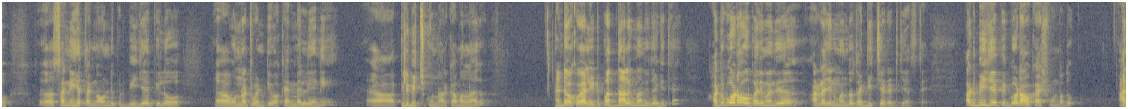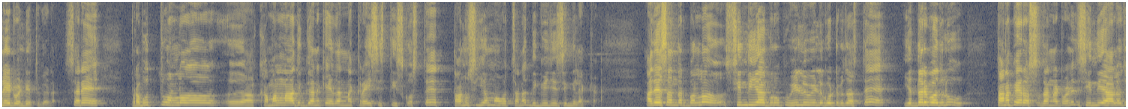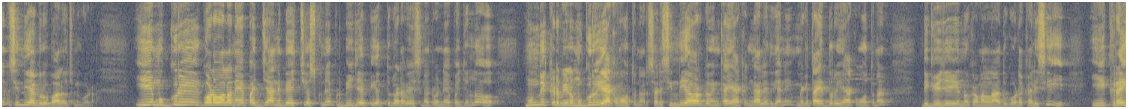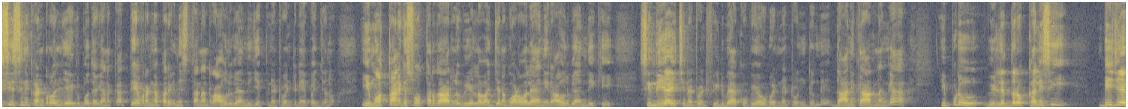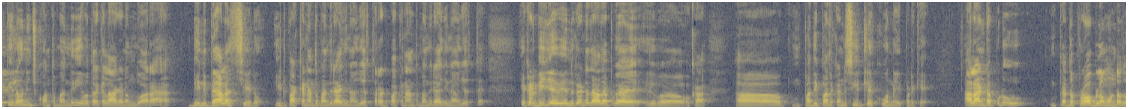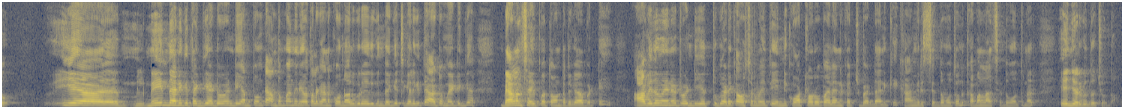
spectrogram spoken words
సన్నిహితంగా ఉండి ఇప్పుడు బీజేపీలో ఉన్నటువంటి ఒక ఎమ్మెల్యేని పిలిపించుకున్నారు కమల్నాథ్. అంటే ఒకవేళ ఇటు పద్నాలుగు మంది తగ్గితే అటు కూడా ఓ పది మంది అరడజన మందో తగ్గించేటట్టు చేస్తే అటు బీజేపీకి కూడా అవకాశం ఉండదు అనేటువంటి ఎత్తుగడ. సరే ప్రభుత్వంలో కమల్నాథ్కి గనక ఏదన్నా క్రైసిస్ తీసుకొస్తే తను సీఎం అవ్వచ్చు అన్న దిగ్విజయ్ సింగ్ లెక్క. అదే సందర్భంలో సింధియా గ్రూప్ వీళ్ళు వీళ్ళు కొట్టుకు చేస్తే ఇద్దరి బదులు తన పేరు వస్తుంది అన్నటువంటిది సింధియా ఆలోచన సింధియా గ్రూప్ ఆలోచన కూడా. ఈ ముగ్గురి గొడవల నేపథ్యాన్ని బేస్ చేసుకుని ఇప్పుడు బీజేపీ ఎత్తుగడ వేసినటువంటి నేపథ్యంలో ముందు ఇక్కడ వీళ్ళ ముగ్గురు ఏకమవుతున్నారు. సరే సింధియా వర్గం ఇంకా ఏకం కాలేదు కానీ మిగతా ఇద్దరు ఏకమవుతున్నారు. దిగ్విజయ్ను కమల్నాథ్ కూడా కలిసి ఈ క్రైసిస్ని కంట్రోల్ చేయకపోతే కనుక తీవ్రంగా పరిగణిస్తానని రాహుల్ గాంధీ చెప్పినటువంటి నేపథ్యంలో ఈ మొత్తానికి సూత్రధారులు వీళ్ళ మధ్యన గొడవలే అని రాహుల్ గాంధీకి సింధియా ఇచ్చినటువంటి ఫీడ్బ్యాక్ ఉపయోగపడినటువంటిది దాని కారణంగా ఇప్పుడు వీళ్ళిద్దరూ కలిసి బీజేపీలో నుంచి కొంతమందిని యువతలకు లాగడం ద్వారా దీన్ని బ్యాలెన్స్ చేయడం. ఇటు పక్కన ఎంతమంది రాజీనామా చేస్తారు అటు పక్కన ఎంతమంది రాజీనామా చేస్తే ఇక్కడ బీజేపీ ఎందుకంటే దాదాపుగా ఒక పది పదకొండు సీట్లు ఎక్కువ ఉన్నాయి ఇప్పటికే. అలాంటప్పుడు పెద్ద ప్రాబ్లం ఉండదు. మెయిన్ దానికి తగ్గేటువంటి ఎంత ఉంటే అంతమంది నేతలు కనుక నలుగురు ఐదుగురు తగ్గించగలిగితే ఆటోమేటిక్గా బ్యాలెన్స్ అయిపోతూ ఉంటుంది కాబట్టి ఆ విధమైనటువంటి ఎత్తుగడకి అవసరమైతే ఎన్ని కోట్ల రూపాయలైనా ఖర్చు పెట్టడానికి కాంగ్రెస్ సిద్ధమవుతుంది కమల్నాథ్ సిద్ధమవుతున్నారు. ఏం జరుగుద్దో చూద్దాం.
